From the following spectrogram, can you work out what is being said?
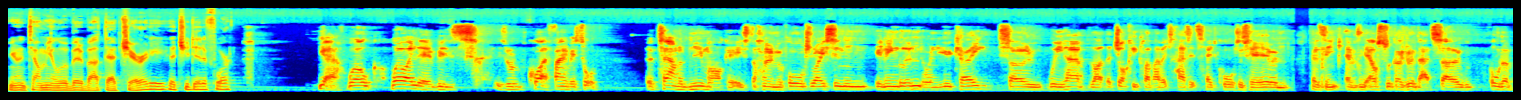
You want to tell me a little bit about that charity that you did it for? Yeah, well, where I live is is quite a famous sort of. The town of Newmarket is the home of horse racing in, in England or in the UK. So we have like the Jockey Club have its, has its headquarters here and everything everything else that goes with that. So all the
